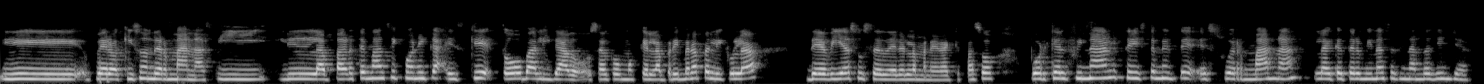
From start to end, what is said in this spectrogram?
Y, pero aquí son de hermanas y, la parte más icónica es que todo va ligado, o sea, como que la primera película debía suceder en la manera que pasó, porque al final, tristemente, es su hermana la que termina asesinando a Ginger,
